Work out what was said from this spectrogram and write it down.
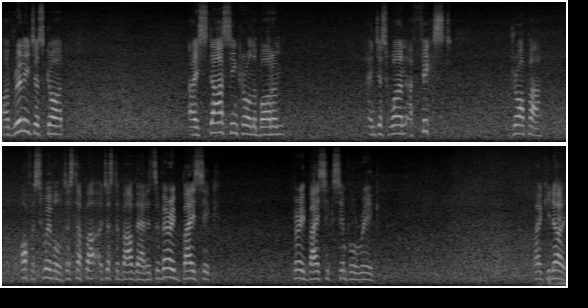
I've really just got a star sinker on the bottom and just one, a fixed dropper off a swivel just, up, uh, just above that. It's a very basic, very basic, simple rig. Okie doke.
